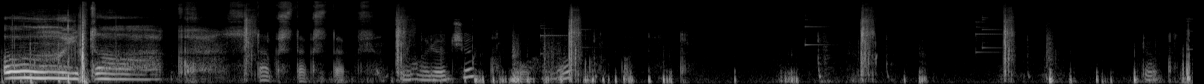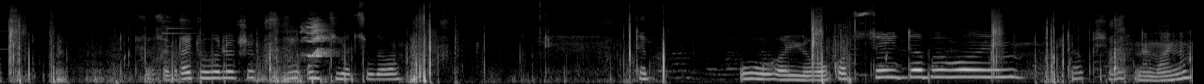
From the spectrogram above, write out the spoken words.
Ой, так. Так, так, так. Так. Все, забрать уголечек и уйти отсюда. Так. Уголек отсюда добываем. Так, все, нормально.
